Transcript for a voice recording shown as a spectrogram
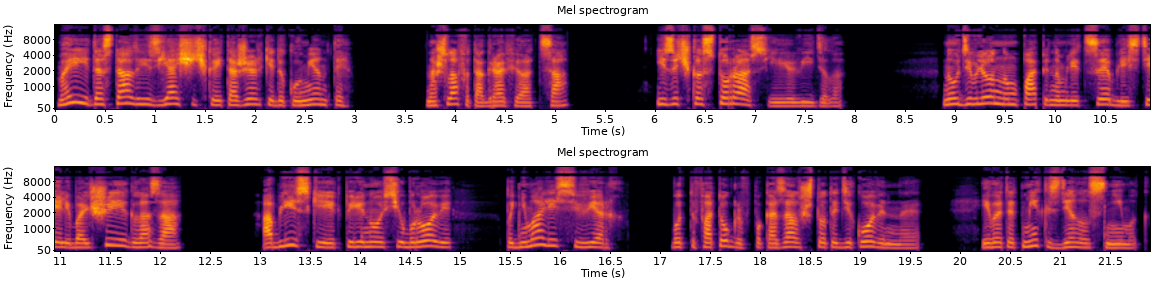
Мария достала из ящичка этажерки документы, нашла фотографию отца. Изочка сто раз ее видела. На удивленном папином лице блестели большие глаза, а близкие к переносию брови поднимались вверх, будто фотограф показал что-то диковинное, и в этот миг сделал снимок.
